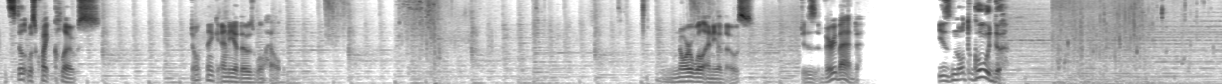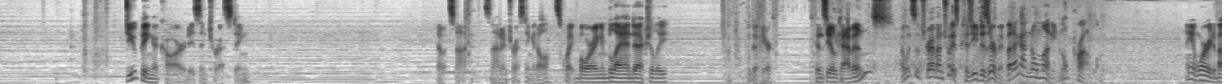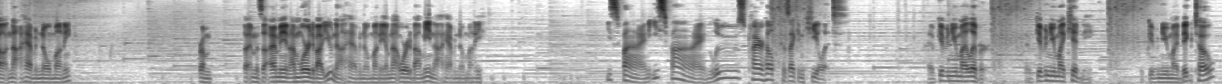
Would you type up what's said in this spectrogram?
But still, it was quite close. Don't think any of those will help. Nor will any of those, is very bad. Is not good. Duping a card is interesting. No, it's not. It's not interesting at all. It's quite boring and bland, actually. We'll go here. Concealed Caverns? I would subscribe on Twitch because you deserve it, but I got no money. No problem. I ain't worried about not having no money. From I mean, I'm worried about you not having no money. I'm not worried about me not having no money. He's fine. He's fine. Lose Pyre health because I can heal it. I've given you my liver. I've given you my kidney. I've given you my big toe.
